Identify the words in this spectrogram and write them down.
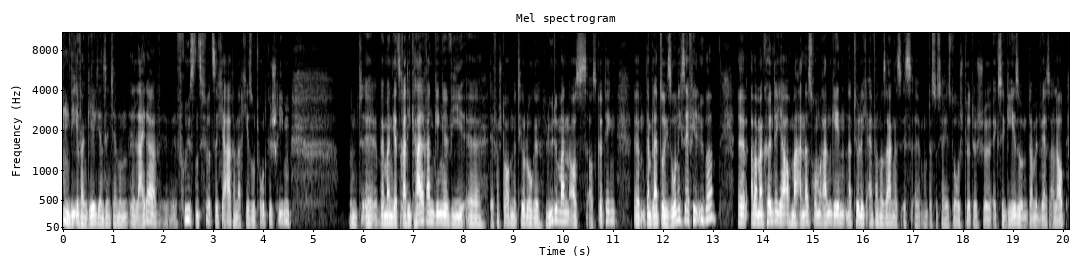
die Evangelien sind ja nun leider frühestens 40 Jahre nach Jesu Tod geschrieben. Und äh, wenn man jetzt radikal ranginge, wie äh, der verstorbene Theologe Lüdemann aus, aus Göttingen, äh, dann bleibt sowieso nicht sehr viel über. Äh, aber man könnte ja auch mal andersrum rangehen, natürlich einfach nur sagen, es ist, äh, und das ist ja historisch-kritische Exegese und damit wäre es erlaubt,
